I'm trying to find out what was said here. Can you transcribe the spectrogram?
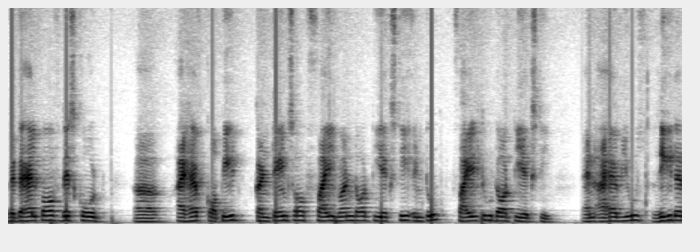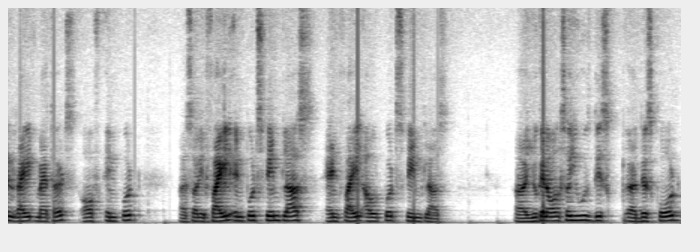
with the help of this code uh, I have copied contents of file1.txt into file2.txt and I have used read and write methods of input uh, sorry file input stream class and file output stream class. Uh, you can also use this, uh, this code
